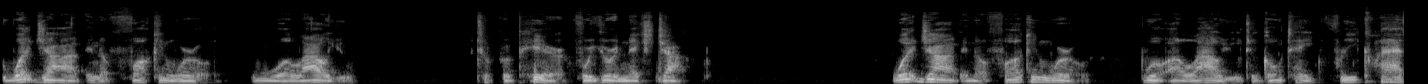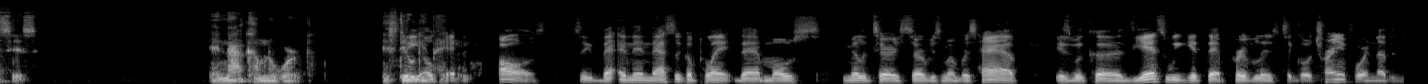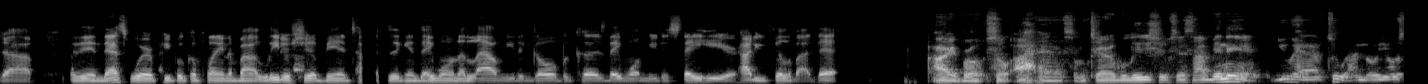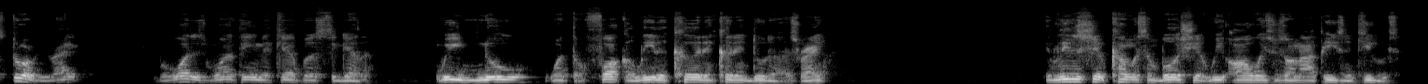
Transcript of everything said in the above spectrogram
What job in the fucking world will allow you to prepare for your next job? What job in the fucking world will allow you to go take free classes and not come to work and still See, get okay, paid? pause. See that, and then that's a complaint that most military service members have is because yes, we get that privilege to go train for another job, but then that's where people complain about leadership being toxic and they won't allow me to go because they want me to stay here. How do you feel about that? All right, bro. So I had some terrible leadership since I've been in. You have too. I know your story, right? But what is one thing that kept us together? We knew what the fuck a leader could and couldn't do to us, right? If leadership come with some bullshit, we always was on our P's and Q's.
